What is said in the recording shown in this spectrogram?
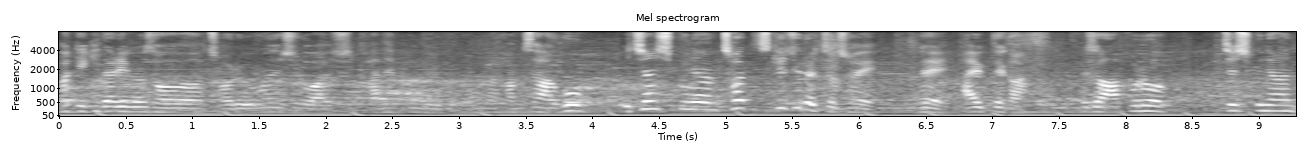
밖에 기다리면서 저를 응원해주러 와주신 가넷 분들도 너무나 감사하고 2019년 첫 스케줄이었죠 저의 네 아육대가. 그래서 앞으로 2019년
